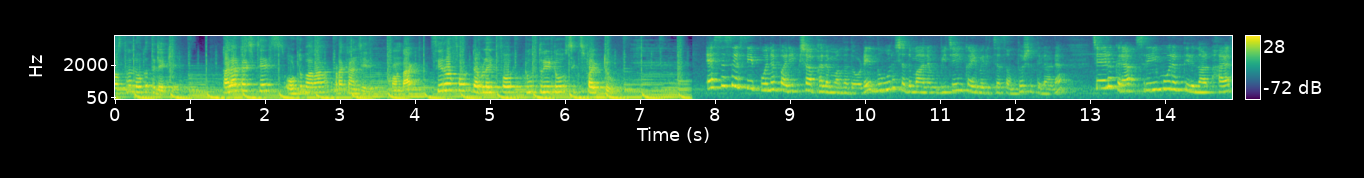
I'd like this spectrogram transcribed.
വസ്ത്രലോകത്തിലേക്ക്. Kala textiles Ottupara Vadakkanchery. Contact zero four double eight four two three two six five two. S S L C പുനഃപരീക്ഷാ ഫലം വന്നതോടെ നൂറ് ശതമാനം വിജയം കൈവരിച്ച സന്തോഷത്തിലാണ് ചേലക്കര ശ്രീമൂലം തിരുനാൾ ഹയർ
